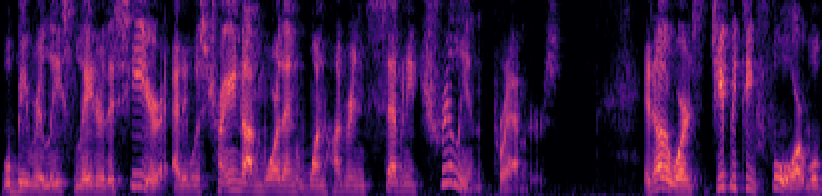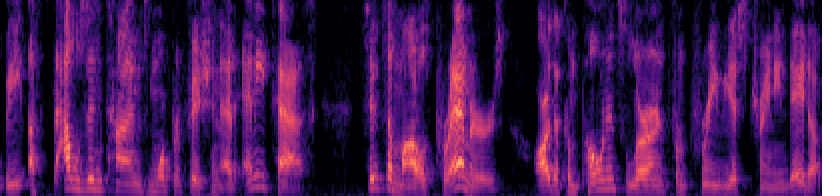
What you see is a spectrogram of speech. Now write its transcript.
will be released later this year and it was trained on more than 170 trillion parameters. In other words, GPT-4 will be a thousand times more proficient at any task since a model's parameters are the components learned from previous training data.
